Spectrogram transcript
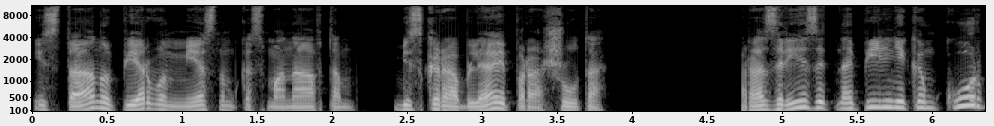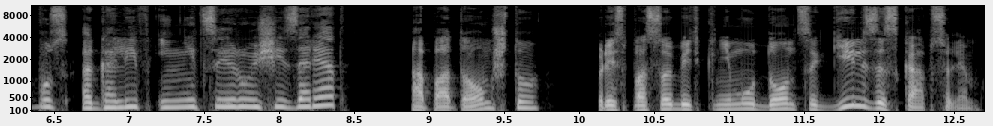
и стану первым местным космонавтом, без корабля и парашюта. Разрезать напильником корпус, оголив инициирующий заряд? А потом что? Приспособить к нему донцы гильзы с капсулем?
